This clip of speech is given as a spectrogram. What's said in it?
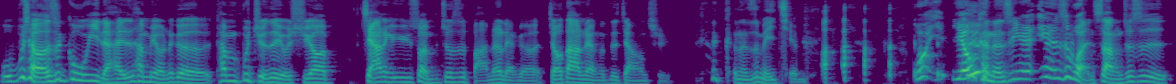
我不，晓得是故意的，还是他没有那个，他们不觉得有需要。加那个预算，就是把那两个交大那两个字加上去，可能是没钱吧。不过也有可能是因为因为是晚上，就是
